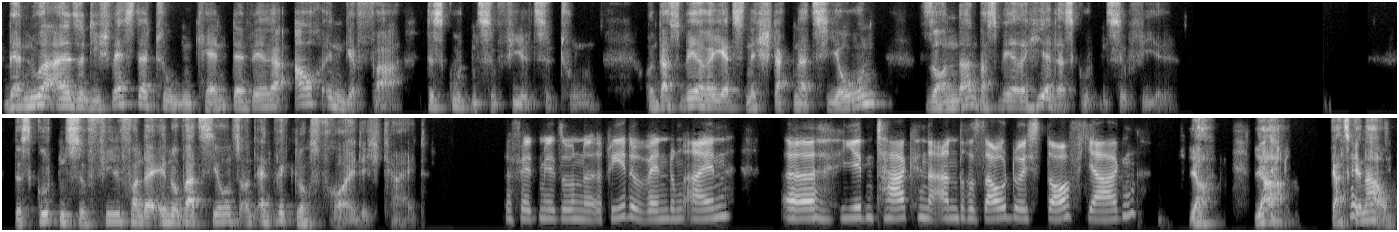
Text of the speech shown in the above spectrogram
Wer nur also die Schwestertugend kennt, der wäre auch in Gefahr, des Guten zu viel zu tun. Und das wäre jetzt nicht Stagnation, sondern was wäre hier das Guten zu viel? Des Guten zu viel von der Innovations- und Entwicklungsfreudigkeit. Da fällt mir so eine Redewendung ein, äh, jeden Tag eine andere Sau durchs Dorf jagen. Ja, ja, Ganz genau.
